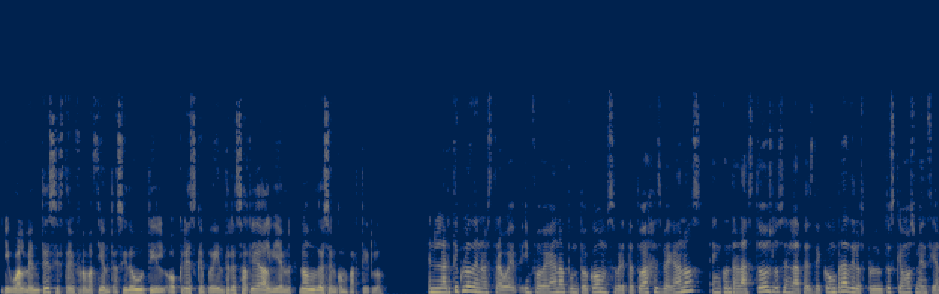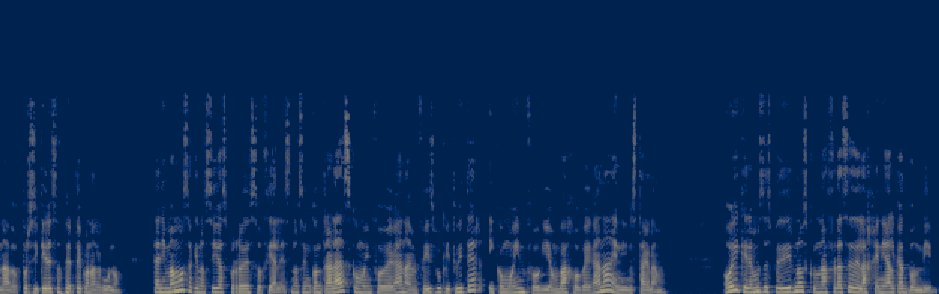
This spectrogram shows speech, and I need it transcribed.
Igualmente, si esta información te ha sido útil o crees que puede interesarle a alguien, no dudes en compartirlo. En el artículo de nuestra web infovegana.com sobre tatuajes veganos encontrarás todos los enlaces de compra de los productos que hemos mencionado, por si quieres hacerte con alguno. Te animamos a que nos sigas por redes sociales. Nos encontrarás como Infovegana en Facebook y Twitter y como info-vegana en Instagram. Hoy queremos despedirnos con una frase de la genial Kat Bondi,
